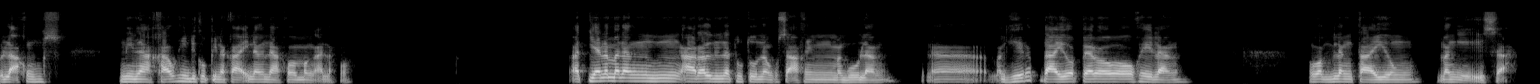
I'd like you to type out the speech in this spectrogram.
Wala akong ninakaw. Hindi ko pinakain ng nakaw ang mga anak ko. At yan naman ang aral na natutunan ko sa aking magulang na maghirap tayo pero okay lang. Huwag lang tayong mangiisa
